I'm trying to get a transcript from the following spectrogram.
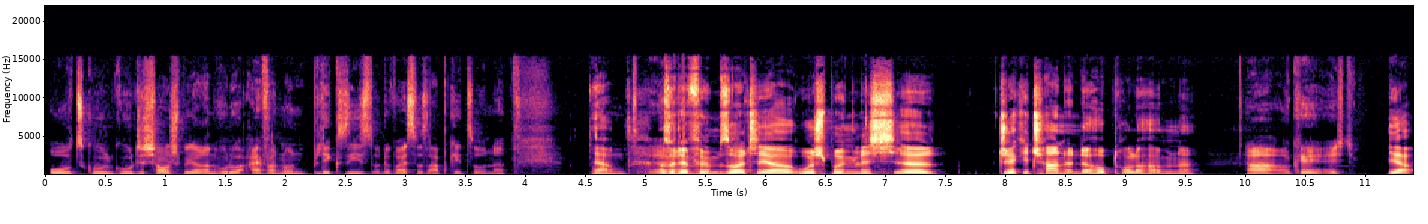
oldschool gute Schauspielerin, wo du einfach nur einen Blick siehst und du weißt, was abgeht so, ne? Ja. Und, ähm, also der ähm, Film sollte ja ursprünglich äh, Jackie Chan in der Hauptrolle haben, ne? Ah, okay, echt? Ja,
